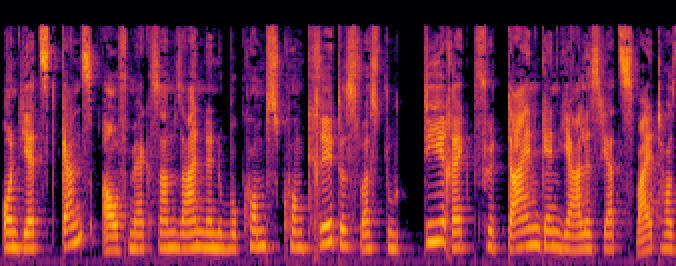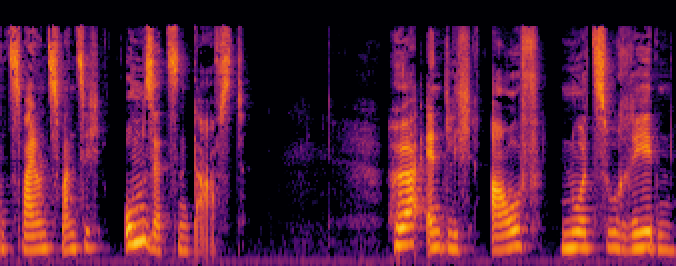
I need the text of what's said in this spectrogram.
Und jetzt ganz aufmerksam sein, denn du bekommst Konkretes, was du direkt für dein geniales Jahr 2022 umsetzen darfst. Hör endlich auf, nur zu reden.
